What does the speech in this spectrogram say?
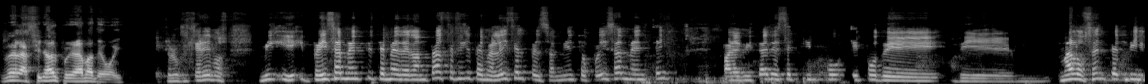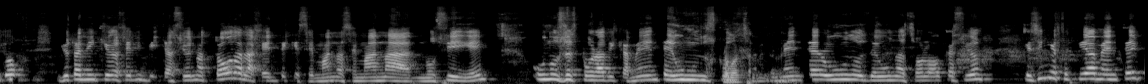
relacionado al programa de hoy. lo que queremos. Y precisamente te me adelantaste, fíjate, me leíste el pensamiento, precisamente para evitar ese tipo, tipo de, de malos entendidos, yo también quiero hacer invitación a toda la gente que semana a semana nos sigue, unos esporádicamente, unos constantemente, unos de una sola ocasión, que sí, efectivamente,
